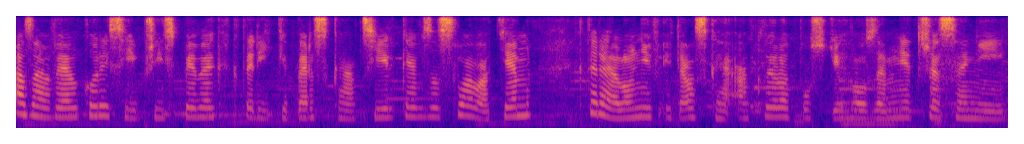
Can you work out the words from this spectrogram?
a za velkorysý příspěvek, který kyperská církev zaslala těm, které loni v italské Aquile postihlo zemětřesení.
